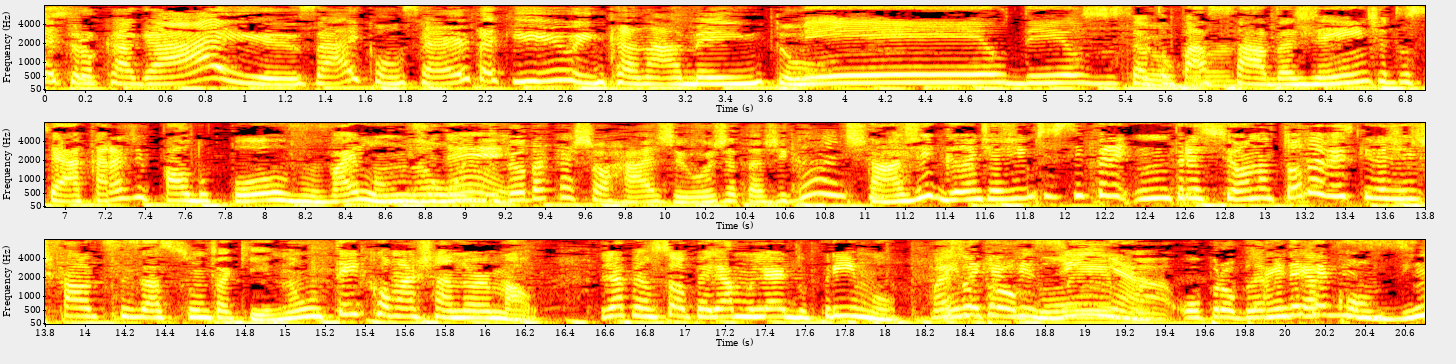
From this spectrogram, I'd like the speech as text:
Ai, trocar gás. Ai, conserta aqui o encanamento. Meu Deus do céu, Que tô horror. passada. Gente do céu, a cara de pau do povo vai longe, Não, né? o nível da cachorragem hoje tá gigante. Tá gigante. A gente se pre- impressiona toda vez que a gente fala desses assuntos aqui. Não tem como achar normal. Já pensou pegar a mulher do primo? Mas ainda o que é problema, vizinha? o problema ainda é que, que é vizinha?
